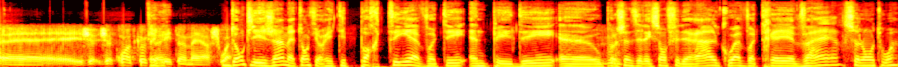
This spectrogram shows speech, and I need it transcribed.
Euh, je, crois en tout cas que ça aurait été un meilleur choix. Donc les gens, mettons, qui auraient été portés à voter NPD aux mhm. prochaines élections fédérales, quoi, voteraient vert selon toi?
